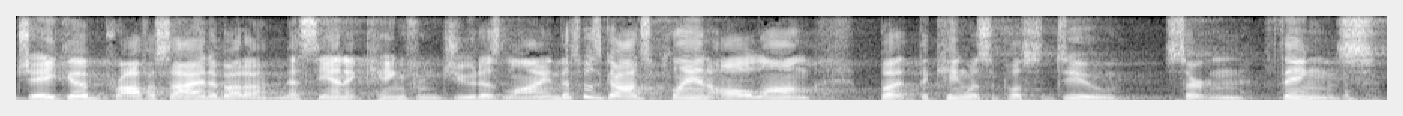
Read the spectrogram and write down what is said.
Jacob prophesied about a messianic king from Judah's line. This was God's plan all along, but the king was supposed to do certain things.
